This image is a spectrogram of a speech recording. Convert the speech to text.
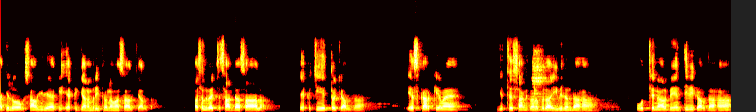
ਅੱਜ ਲੋਕ ਸਮਝਦੇ ਆ ਕਿ 1 ਜਨਵਰੀ ਤੋਂ ਨਵਾਂ ਸਾਲ ਚੱਲਦਾ। ਅਸਲ ਵਿੱਚ ਸਾਡਾ ਸਾਲ ਇੱਕ ਚੇਤ ਤੋਂ ਚੱਲਦਾ। ਇਸ ਕਰਕੇ ਮੈਂ ਜਿੱਥੇ ਸੰਗਤਾਂ ਨੂੰ ਵਧਾਈ ਵੀ ਦਿੰਦਾ ਹਾਂ, ਉੱਥੇ ਨਾਲ ਬੇਨਤੀ ਵੀ ਕਰਦਾ ਹਾਂ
